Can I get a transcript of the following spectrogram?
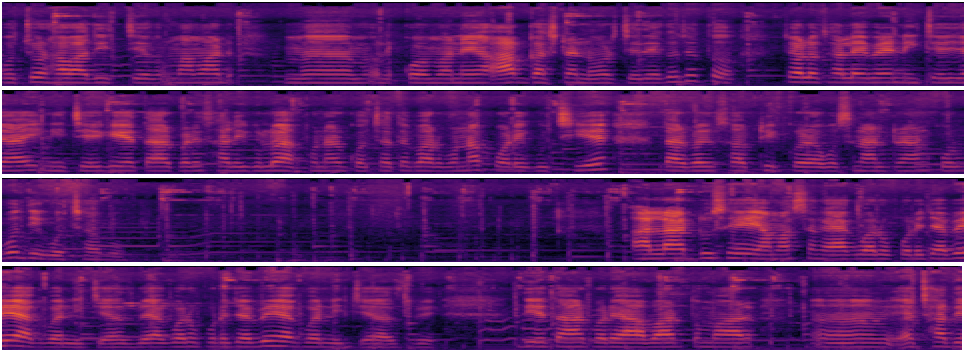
প্রচুর হাওয়া দিচ্ছে, মামার মানে আখ গাছটা নড়ছে, দেখেছ তো? চলো তাহলে এবারে নিচে যাই, নিচে গিয়ে তারপরে শাড়িগুলো এখন আর গোছাতে পারব না, পরে গুছিয়ে তারপরে সব ঠিক করে রাখব স্নান টান করব, দিয়ে গোছাবো। আর লাড্ডু সে আমার সঙ্গে একবার উপরে যাবে, একবার নিচে আসবে, একবার উপরে যাবে, একবার নিচে আসবে। দিয়ে তারপরে আবার তোমার ছাদে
